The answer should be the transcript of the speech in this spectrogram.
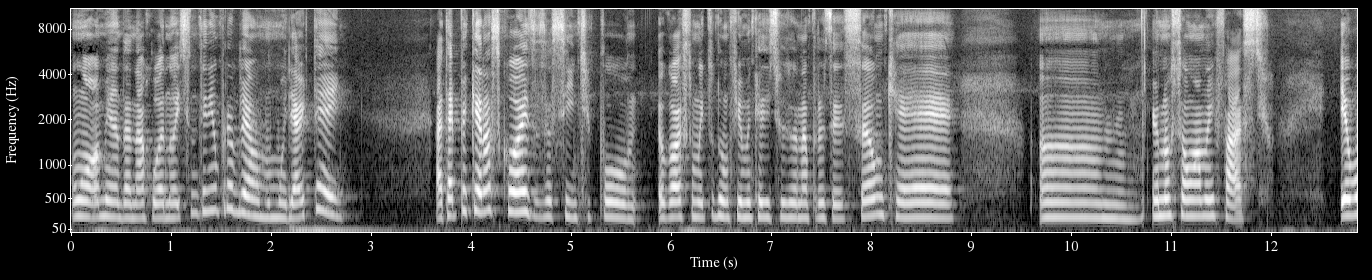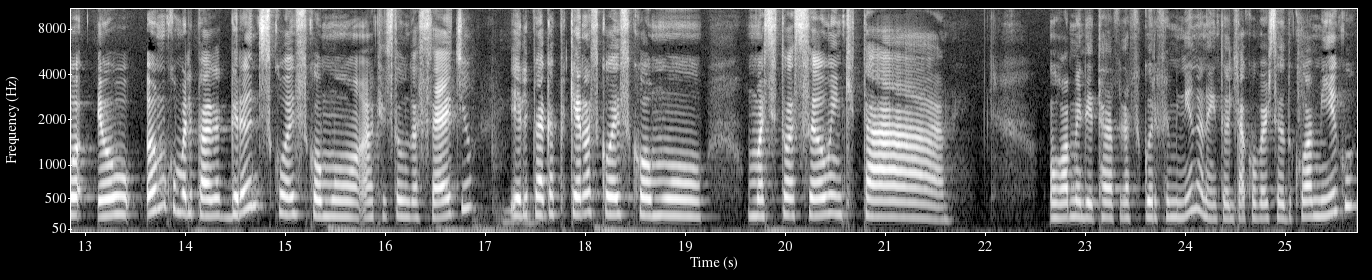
um homem anda na rua à noite não tem nenhum problema, uma mulher tem. Até pequenas coisas, assim, tipo, eu gosto muito de um filme que a gente usou na proteção, que é. Um, eu não sou um homem fácil. Eu, eu amo como ele pega grandes coisas, como a questão do assédio, e ele pega pequenas coisas, como uma situação em que tá o homem ele tá na figura feminina, né? Então ele tá conversando com o amigo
